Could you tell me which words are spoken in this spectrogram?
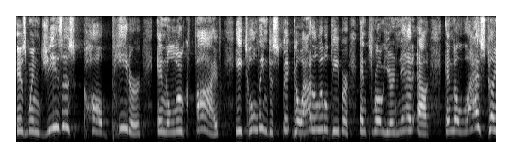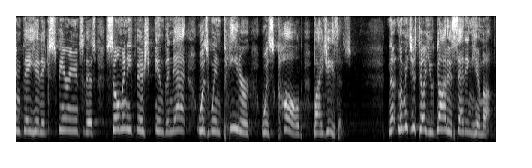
is when Jesus called Peter in Luke 5, he told him to spit, go out a little deeper and throw your net out. And the last time they had experienced this, so many fish in the net, was when Peter was called by Jesus. Now, let me just tell you, God is setting him up.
